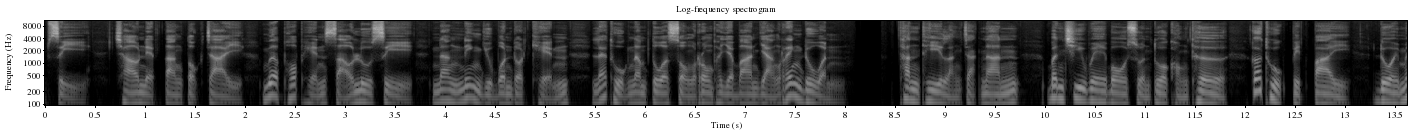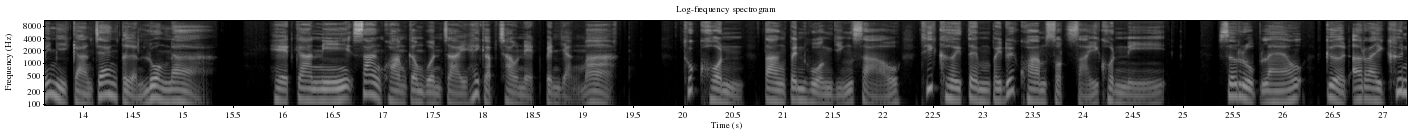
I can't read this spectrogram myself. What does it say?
2024 ชาวเน็ตต่างตกใจ เมื่อพบเห็นสาวลูซี นั่งนิ่งอยู่บนรถเข็น และถูกนำตัวส่งโรงพยาบาลอย่างเร่งด่วน ทันทีหลังจากนั้น บัญชีเวโบส่วนตัวของเธอก็ถูกปิดไป โดยไม่มีการแจ้งเตือนล่วงหน้า เหตุการณ์นี้สร้างความกังวลใจให้กับชาวเน็ตเป็นอย่างมาก ทุกคนต่างเป็นห่วงหญิงสาวที่เคยเต็มไปด้วยความสดใสคนนี้ สรุปแล้วเกิดอะไรขึ้น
